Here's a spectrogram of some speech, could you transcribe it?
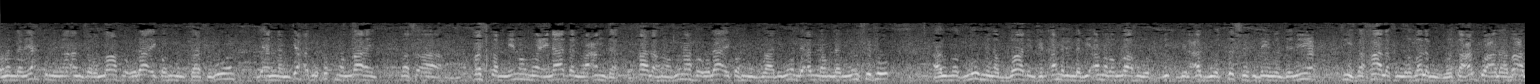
ومن لم يحكم بما أنزل الله فأولئك هم الكافرون لانهم جحدوا حكم الله فسقا منهم وعنادا وعمدا. وقال هنا فأولئك هم الظالمون لأنهم لم ينصفوا المظلوم من الظالم في الأمر الذي أمر الله بالعدل والتسويه بين الجميع فيه فخالفوا وظلموا وتعدوا على بعض.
